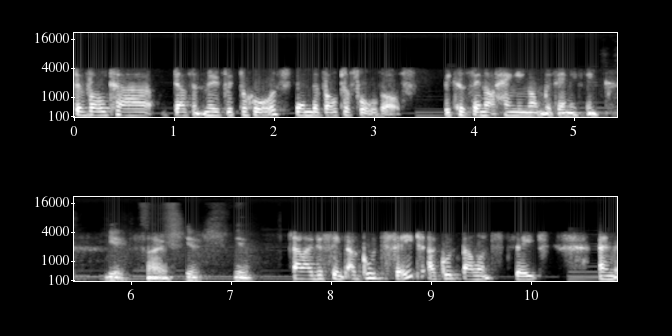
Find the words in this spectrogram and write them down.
the vaulter doesn't move with the horse, then the vaulter falls off because they're not hanging on with anything. Yeah. So yeah, yeah. And I just think a good seat, a good balanced seat, and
